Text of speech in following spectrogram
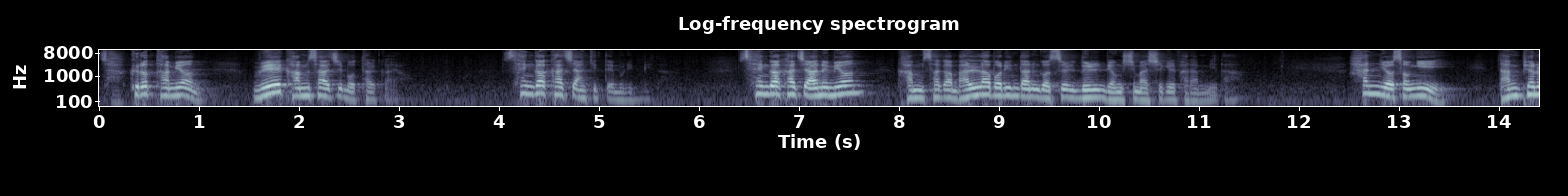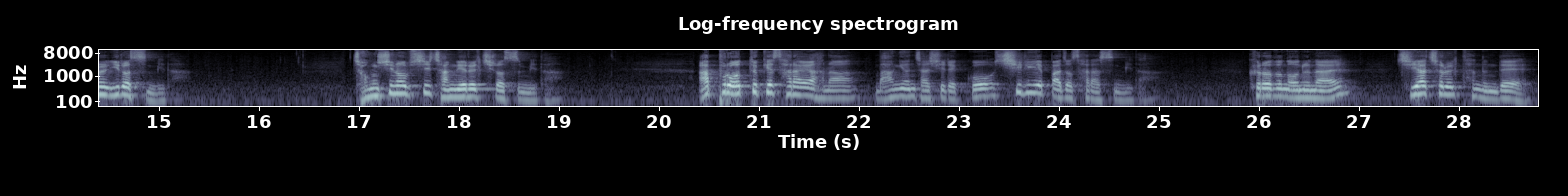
자, 그렇다면 왜 감사하지 못할까요? 생각하지 않기 때문입니다. 생각하지 않으면 감사가 말라버린다는 것을 늘 명심하시길 바랍니다. 한 여성이 남편을 잃었습니다. 정신없이 장례를 치렀습니다. 앞으로 어떻게 살아야 하나 망연자실했고 시리에 빠져 살았습니다. 그러던 어느 날 지하철을 탔는데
